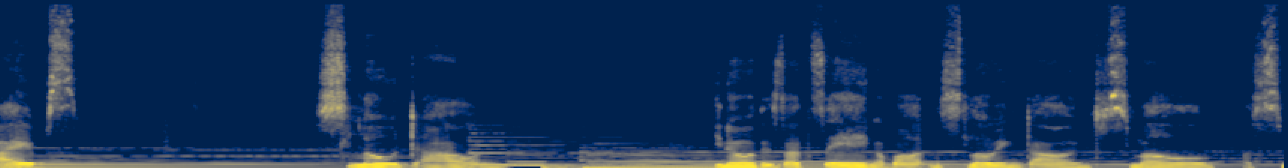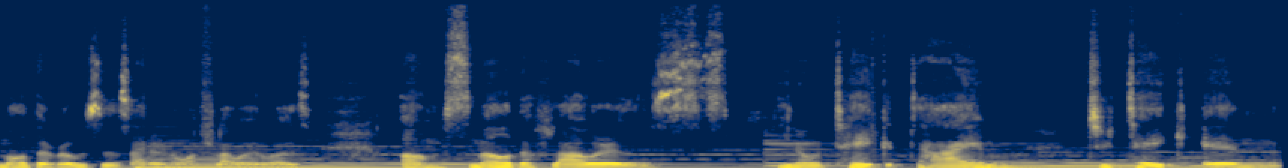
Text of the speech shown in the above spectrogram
vibes, slow down you know, there's that saying about slowing down to smell, uh, smell the roses. I don't know what flower it was. Um, smell the flowers. You know, take time to take in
